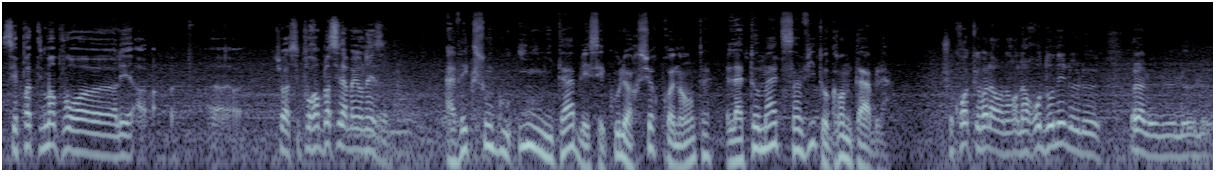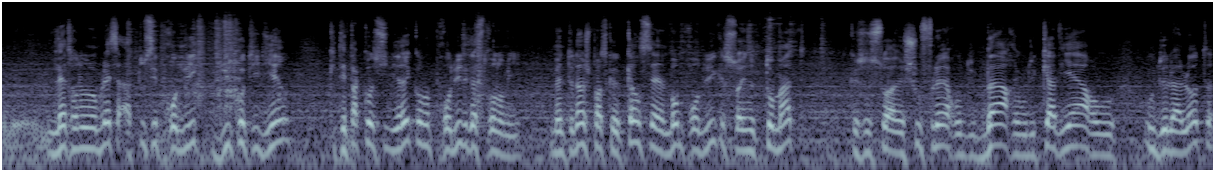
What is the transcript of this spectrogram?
C'est pratiquement pour. euh, aller, euh, euh, tu vois, c'est pour remplacer la mayonnaise. Avec son goût inimitable et ses couleurs surprenantes, la tomate s'invite aux grandes tables. Je crois que voilà, on a, on a redonné le, le- voilà, le, le- le- le- l'être de noblesse à tous ces produits du quotidien qui n'étaient pas considérés comme produits de gastronomie. Maintenant, je pense que quand c'est un bon produit, que ce soit une tomate, que ce soit un chou-fleur ou du bar ou du caviar ou, ou de la lotte,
